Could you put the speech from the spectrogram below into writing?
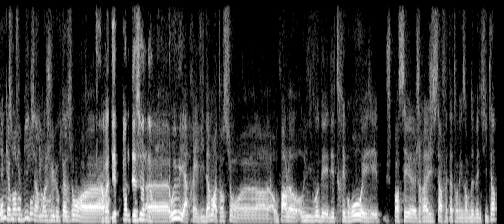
un Il bon petit public. hein. Moi, j'ai eu l'occasion. euh, Ça va dépendre des zones. Euh, oui, oui. Après, évidemment, attention. euh, on parle au niveau des, des très gros et je pensais, je réagissais en fait à ton exemple de Benfica.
